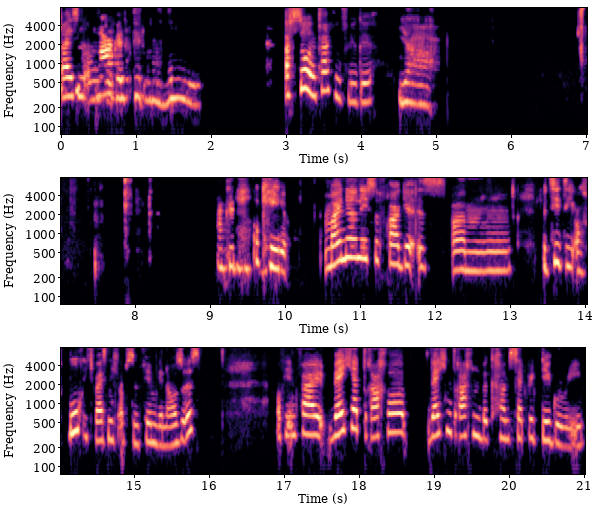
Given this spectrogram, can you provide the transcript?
reisen, um. Frage, es geht um wo. Ach so, im Krankenflügel. Ja. Okay, Okay, meine nächste Frage ist, ähm, bezieht sich aufs Buch. Ich weiß nicht, ob es im Film genauso ist. Auf jeden Fall, welcher Drache, welchen Drachen bekam Cedric Diggory?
